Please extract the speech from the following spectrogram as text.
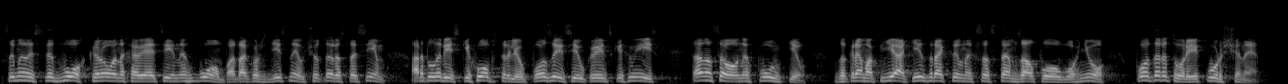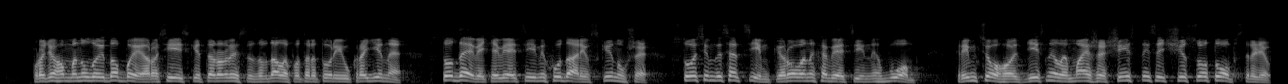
72 керованих авіаційних бомб, а також здійснив 407 артилерійських обстрілів позицій українських військ та населених пунктів, зокрема 5 із реактивних систем залпового вогню по території Курщини. Протягом минулої доби російські терористи завдали по території України 109 авіаційних ударів, скинувши 177 керованих авіаційних бомб. Крім цього, здійснили майже 6600 обстрілів,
